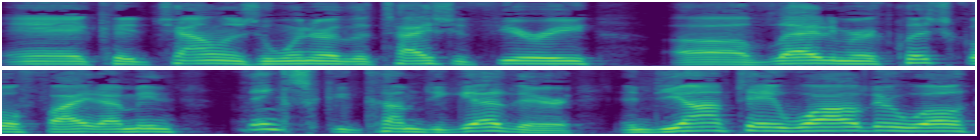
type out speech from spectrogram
and could challenge the winner of the Tyson Fury uh, Vladimir Klitschko fight, I mean, things could come together. And Deontay Wilder, well,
